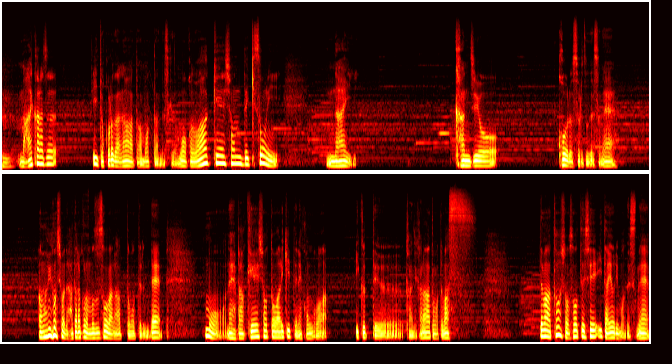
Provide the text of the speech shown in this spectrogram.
うんまあ相変わらずいいところだなと思ったんですけどもこのワーケーションできそうにない感じを考慮するとですね奄美大島で働くのむずそうだなと思ってるんでもうねバケーションと割り切ってね今後は行くっていう感じかなと思ってます。でまあ当初想定していたよりもですね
